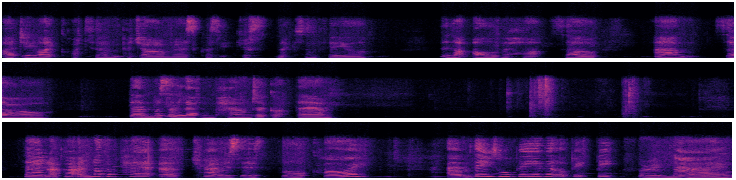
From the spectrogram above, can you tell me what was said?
I do like cotton pyjamas because it just makes them feel they're not over hot. So, um, so them was £11 I got them. Then I got another pair of trousers for Kai. Um, these will be a little bit big for him now,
